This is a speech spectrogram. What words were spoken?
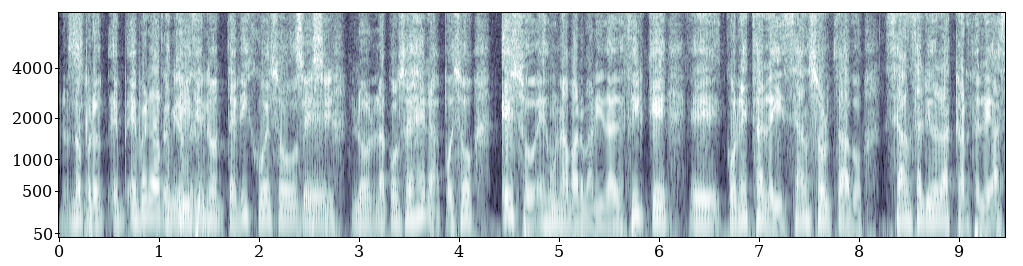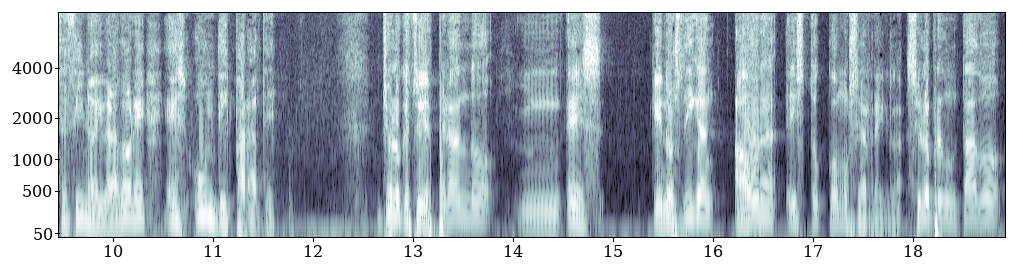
no, pero es, verdad lo que estoy diciendo te dijo eso de la consejera pues eso eso es una barbaridad. Decir que eh, con esta ley se han soltado se han salido de las cárceles asesinos y violadores es un disparate. Yo lo que estoy esperando mm, es que nos digan ahora esto cómo se arregla. Se lo he preguntado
